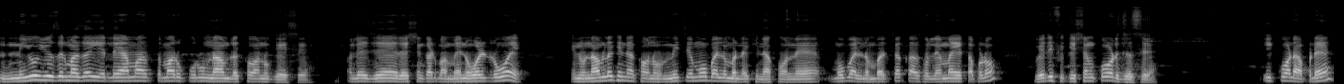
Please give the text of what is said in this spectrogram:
ન્યૂ યુઝરમાં જઈએ એટલે આમાં તમારું પૂરું નામ લખવાનું કહેશે. એટલે જે રેશન કાર્ડમાં મેન હોલ્ડર હોય એનું નામ લખી નાખવાનું, નીચે મોબાઈલ નંબર લખી નાખો અને મોબાઈલ નંબર ચકાસો એટલે એમાં એક આપણો વેરિફિકેશન કોડ જશે. એ કોડ આપણે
